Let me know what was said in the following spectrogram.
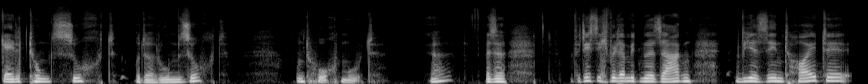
Geltungssucht oder Ruhmsucht und Hochmut. Ja, also, verstehst ich will damit nur sagen, wir sind heute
